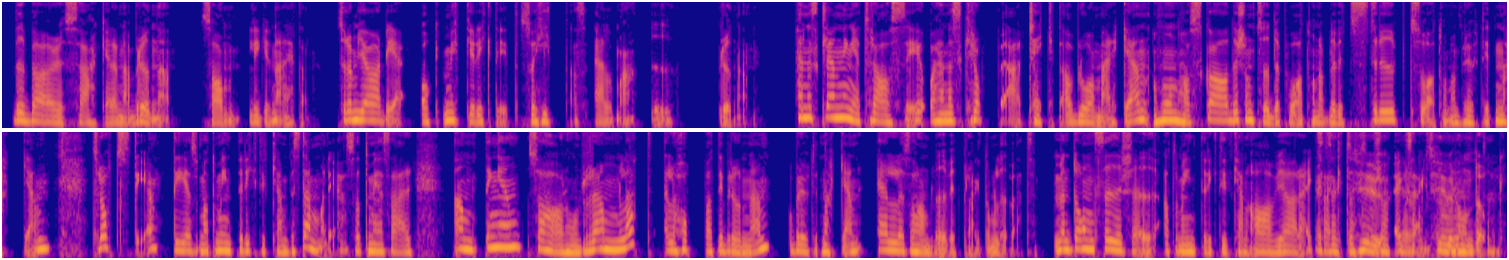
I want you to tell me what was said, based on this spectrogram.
vi bör söka den här brunnen som ligger i närheten. Så de gör det och mycket riktigt så hittas Elma i brunnen. Hennes klänning är trasig och hennes kropp är täckt av blåmärken. Hon har skador som tyder på att hon har blivit strypt så att hon har brutit nacken. Trots det, det är som att de inte riktigt kan bestämma det. Så att de är så här, antingen så har hon ramlat eller hoppat i brunnen och brutit nacken eller så har hon blivit bragd om livet. Men de säger sig att de inte riktigt kan avgöra exakt, Exakt, hur, dödsorsaken. exakt hur hon dog.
